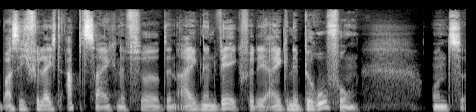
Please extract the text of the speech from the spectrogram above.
was sich vielleicht abzeichnet für den eigenen Weg, für die eigene Berufung. Und äh,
